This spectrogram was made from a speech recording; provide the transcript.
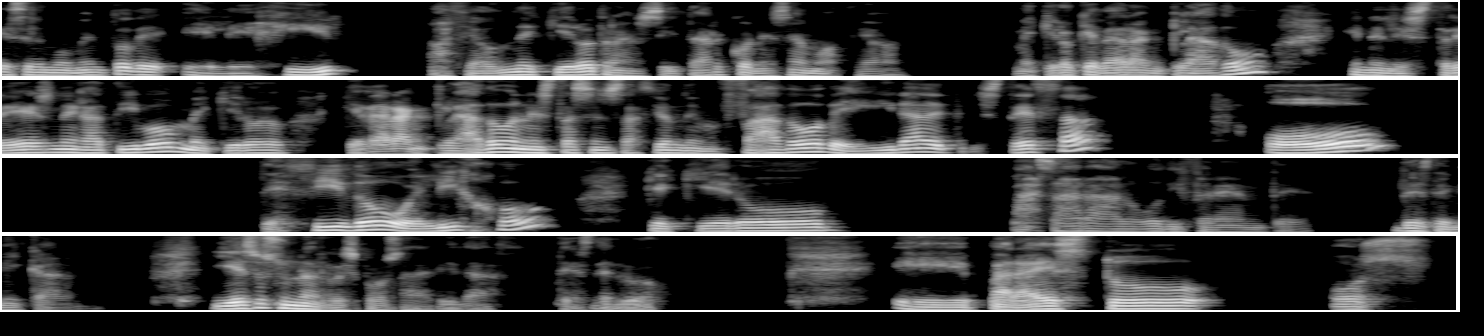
es el momento de elegir hacia dónde quiero transitar con esa emoción. Me quiero quedar anclado en el estrés negativo, me quiero quedar anclado en esta sensación de enfado, de ira, de tristeza, o decido o elijo que quiero pasar a algo diferente desde mi calma. Y eso es una responsabilidad, desde luego. Eh, para esto os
